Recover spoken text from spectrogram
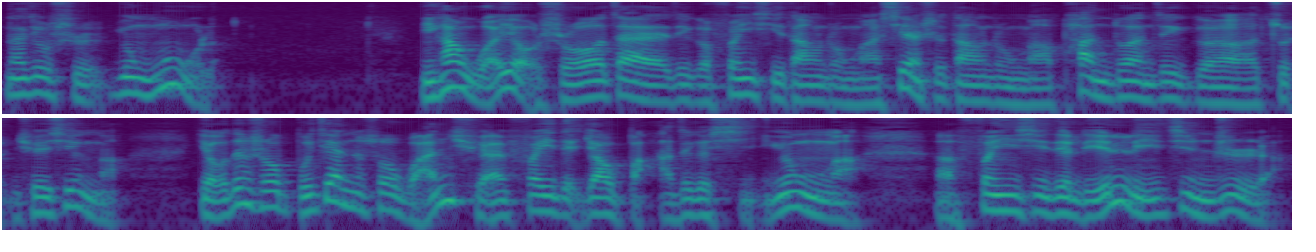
那就是用木了。你看我有时候在这个分析当中啊，现实当中啊，判断这个准确性啊，有的时候不见得说完全非得要把这个喜用啊啊分析的淋漓尽致啊，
